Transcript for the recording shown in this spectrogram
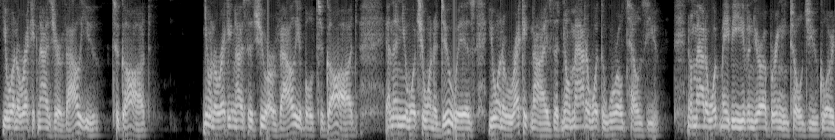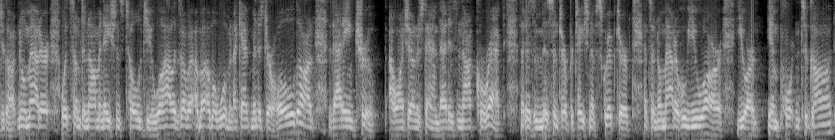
you want to recognize your value to God you want to recognize that you are valuable to God. And then you, what you want to do is you want to recognize that no matter what the world tells you, no matter what maybe even your upbringing told you, glory to God, no matter what some denominations told you, well, Alex, I'm a, I'm a, woman, I can't minister. Hold on. That ain't true. I want you to understand that is not correct. That is a misinterpretation of scripture. And so no matter who you are, you are important to God.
